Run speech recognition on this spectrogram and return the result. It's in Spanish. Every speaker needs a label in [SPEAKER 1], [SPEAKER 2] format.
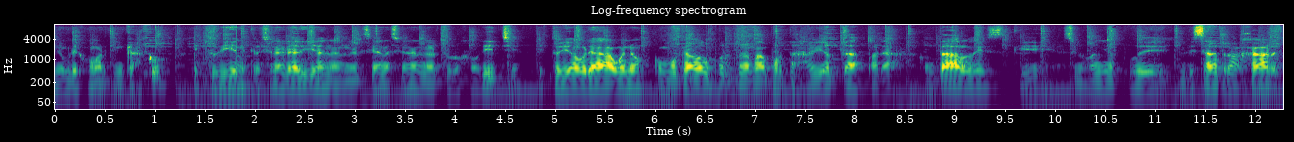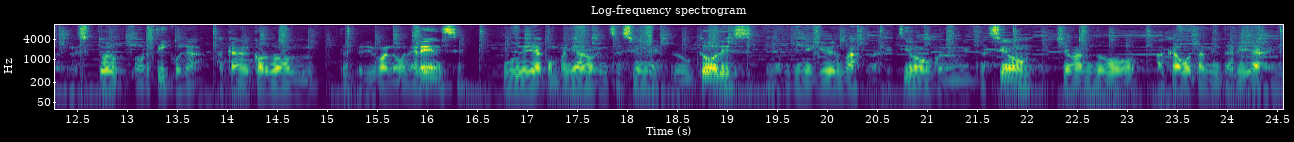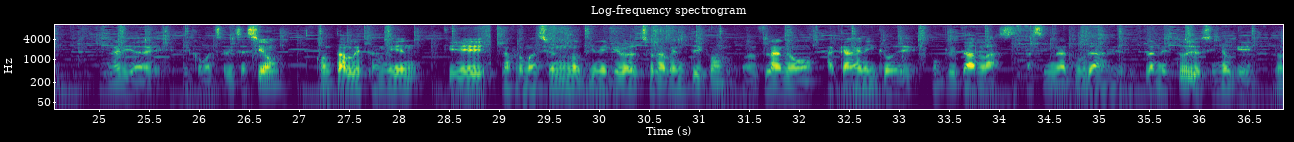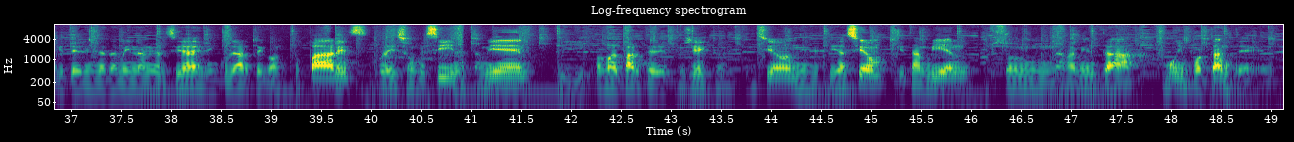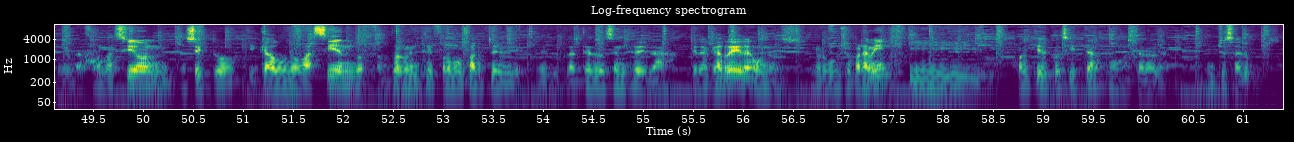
[SPEAKER 1] Mi nombre es Juan Martín Casco. Estudié Administración Agraria en la Universidad Nacional Arturo Jaureche. Estoy ahora, bueno, convocado por el programa Puertas Abiertas para contarles que hace unos años pude empezar a trabajar en el sector hortícola acá en el cordón del periurbano bonaerense. Pude acompañar a organizaciones de productores en lo que tiene que ver más con la gestión, con la administración, llevando a cabo también tareas en, el área de comercialización contarles también que la formación no tiene que ver solamente con, el plano académico de completar las asignaturas del plan de estudio, sino que lo que te brinda también la universidad es vincularte con tus pares, por ahí son vecinos también, y formar parte de proyectos de extensión, de investigación, que también son una herramienta muy importante en, la formación, el proyecto que cada uno va haciendo. Actualmente formo parte del plantel docente de la, de la carrera, bueno, es un orgullo para mí y cualquier cosita vamos a estar hablando. Muchos saludos.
